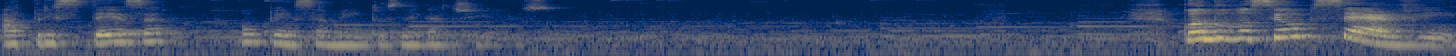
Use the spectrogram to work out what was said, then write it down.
a tristeza ou pensamentos negativos. Quando você observe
